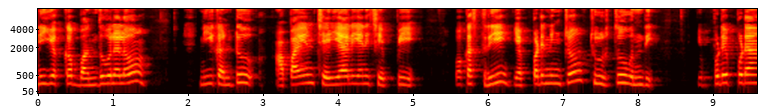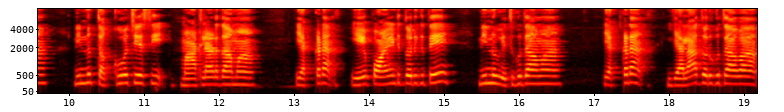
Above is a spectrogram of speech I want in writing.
నీ యొక్క బంధువులలో నీకంటూ అపాయం చేయాలి అని చెప్పి ఒక స్త్రీ ఎప్పటి నుంచో చూస్తూ ఉంది. ఇప్పుడెప్పుడా నిన్ను తక్కువ చేసి మాట్లాడదామా? ఎక్కడ ఏ పాయింట్ దొరికితే నిన్ను వెతుకుదామా? ఎక్కడ ఎలా దొరుకుతావా?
